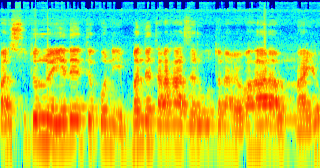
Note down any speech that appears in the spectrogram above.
పరిస్థితుల్లో ఏదైతే కొన్ని ఇబ్బంది తరహా జరుగుతున్న వ్యవహారాలు ఉన్నాయో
